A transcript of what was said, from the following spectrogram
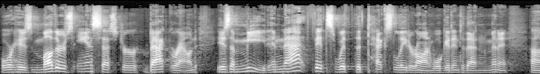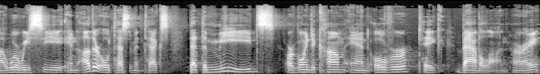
or his mother's ancestor background is a Mede. And that fits with the text later on. We'll get into that in a minute, uh, where we see in other Old Testament texts that the Medes are going to come and overtake Babylon, all right?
